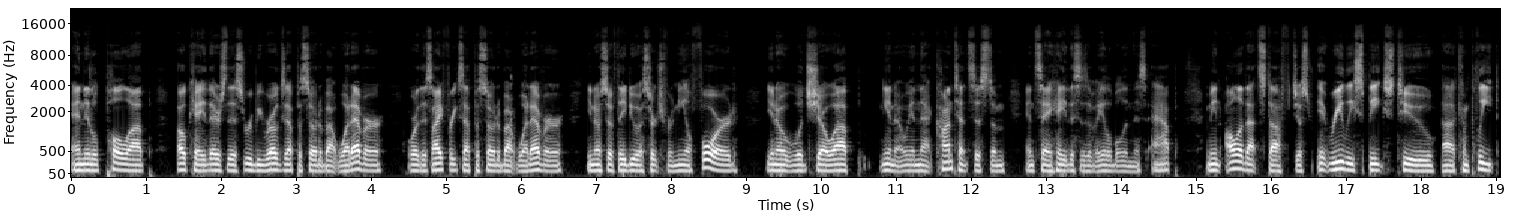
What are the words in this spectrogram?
and it'll pull up, okay, there's this Ruby Rogues episode about whatever or this iPhreaks episode about whatever, you know, so if they do a search for Neal Ford, you know, would show up, you know, in that content system and say, Hey, this is available in this app. I mean, all of that stuff just, it really speaks to a complete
